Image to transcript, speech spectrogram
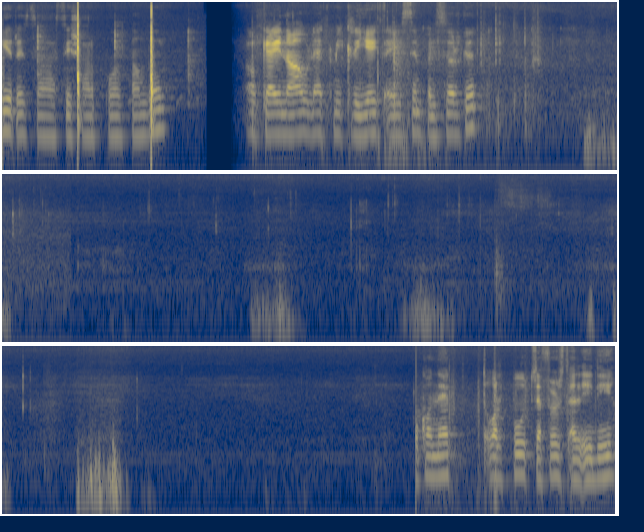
Here is the C sharp port number okay now let me create a simple circuit. Connect or put the first LED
